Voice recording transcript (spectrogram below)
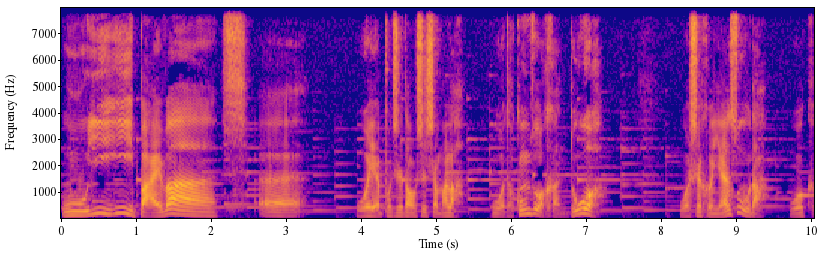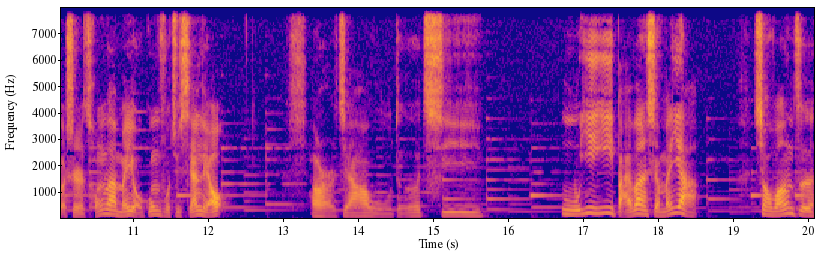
五亿一百万，呃，我也不知道是什么了。我的工作很多，我是很严肃的，我可是从来没有功夫去闲聊。二加五得七，五亿一百万什么呀？小王子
